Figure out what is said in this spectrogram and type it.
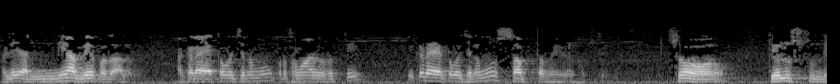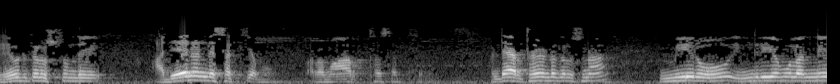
మళ్ళీ అన్నీ అవే పదాలు. అక్కడ ఏకవచనము ప్రథమా విభక్తి ఇక్కడ ఏకవచనము సప్తమే విభక్తి సో తెలుస్తుంది. ఏమిటి తెలుస్తుంది? అదేనండి సత్యము పరమార్థ సత్యము. అంటే అర్థం ఏంటో తెలుసిన? మీరు ఇంద్రియములన్నీ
